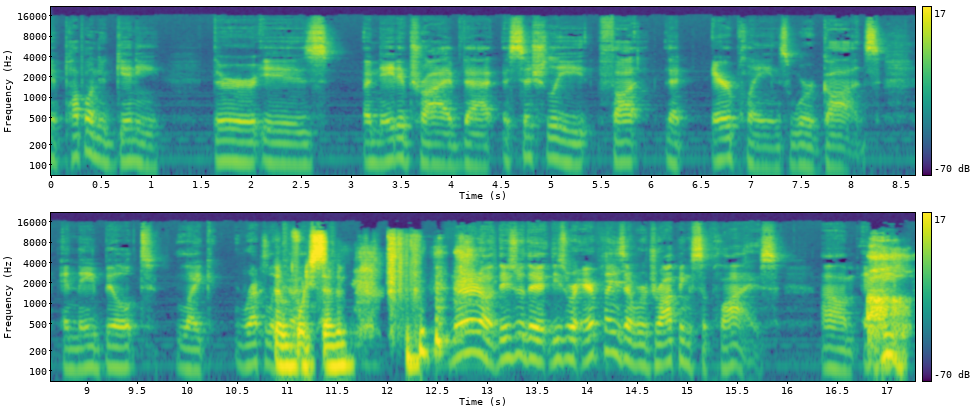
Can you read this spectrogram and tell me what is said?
in Papua New Guinea. There is a native tribe that essentially thought that airplanes were gods, and they built like replica. Seven forty seven. No, no, no. These were the these were airplanes that were dropping supplies. Um, and Oh,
